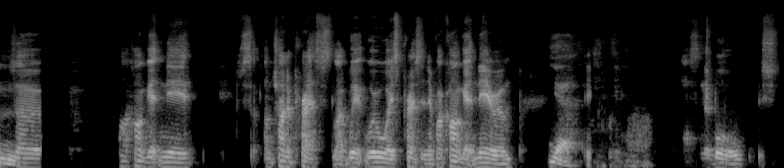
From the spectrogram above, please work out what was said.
Mm, so I can't get near. so I'm trying to press. Like we're we're always pressing. If I can't get near him, yeah, the ball, it's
